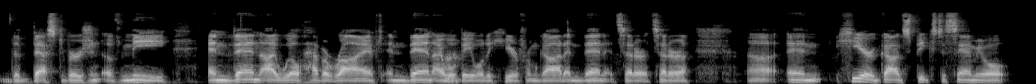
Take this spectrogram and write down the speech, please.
the best version of me and then i will have arrived and then i will be able to hear from god and then et cetera et cetera uh, and here god speaks to samuel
